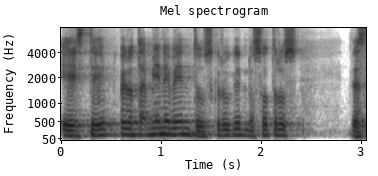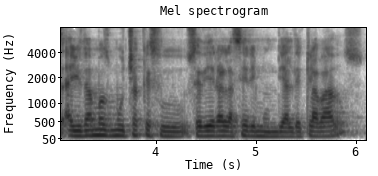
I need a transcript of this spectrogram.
Este, pero también eventos. Creo que nosotros ayudamos mucho a que sucediera la Serie Mundial de Clavados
